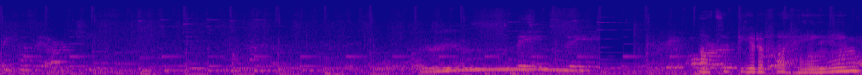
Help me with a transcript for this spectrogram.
they are. Lots of beautiful hanging.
